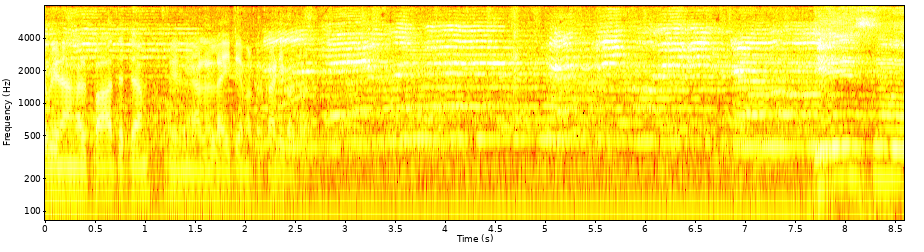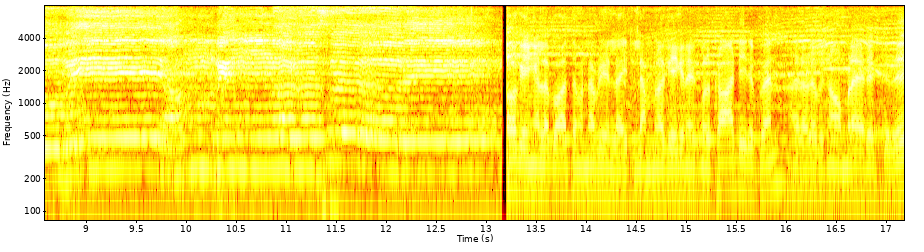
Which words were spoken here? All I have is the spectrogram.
அப்படி நாங்கள் பார்த்துட்டோம். நீங்கள் லைட்டை மட்டும் காட்டி கொள்கிறோம் ஓகே எங்களை பார்த்தோம்னா அப்படியே லைட்டில் நம்மளை கேட்குறேன். உங்களுக்கு காட்டியிருப்பேன். அதில் அப்படி நார்மலாக இருக்குது.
